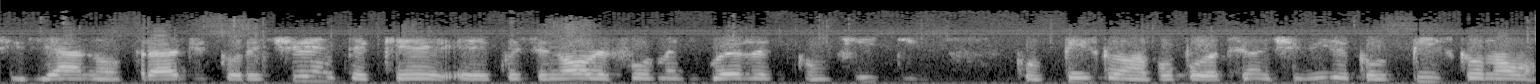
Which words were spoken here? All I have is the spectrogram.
siriano tragico recente che eh, queste nuove forme di guerra e di conflitti colpiscono la popolazione civile, colpiscono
